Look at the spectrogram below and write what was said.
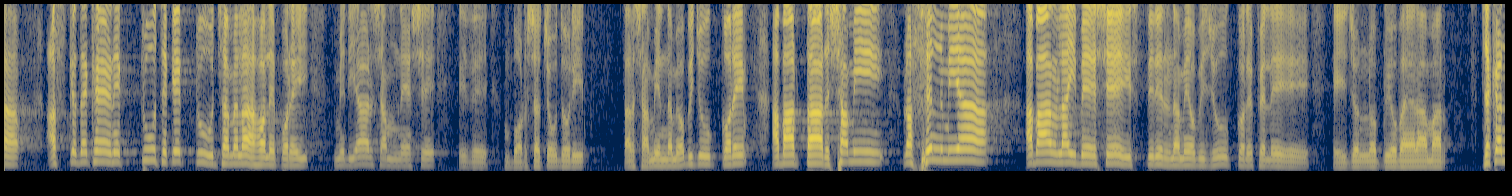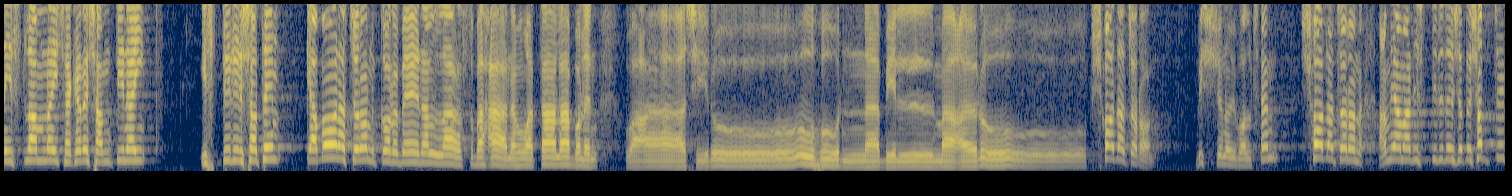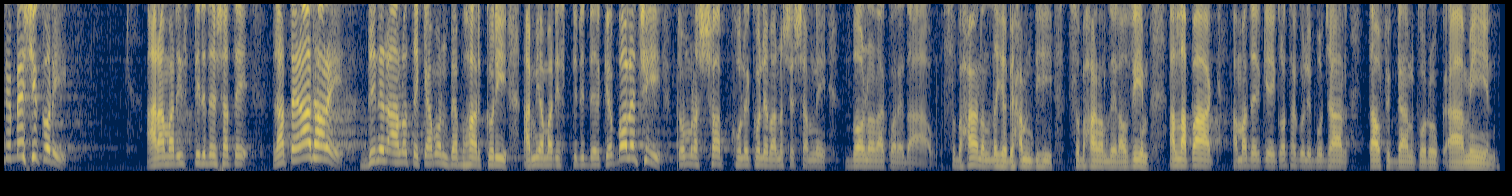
আজকে দেখেন একটু থেকে একটু ঝামেলা হলে পরেই মিডিয়ার সামনে এসে এই যে বর্ষা চৌধুরী তার স্বামীর নামে অভিযোগ করে, আবার তার স্বামী রাসেল মিয়া আবার লাইবে এসে স্ত্রীর নামে অভিযোগ করে ফেলে। এই জন্য প্রিয় ভাইয়েরা আমার, যেখানে ইসলাম নাই, সেখানে শান্তি নাই, স্ত্রীর সাথে কেমন আচরণ করবেন আল্লাহ বলেন, ওয়াশিরুহুন্না বিল মা'রুফ। সদাচরণ বিশ্বনবী বলছেন সদাচরণ আমি আমার স্ত্রীদের সাথে সবচেয়ে বেশি করি। আর আমার স্ত্রীদের সাথে রাতের আধারে, দিনের আলোতে কেমন ব্যবহার করি, আমি আমার স্ত্রীদেরকে বলেছি, তোমরা সব খুলে খুলে মানুষের সামনে বর্ণনা করে দাও। সুবহান আল্লাহ হামদিহি সুবহান আল্লাহ আজিম আল্লাহ পাক আমাদেরকে এই কথাগুলি বোঝার তাওফিক দান করুক, আমিন।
